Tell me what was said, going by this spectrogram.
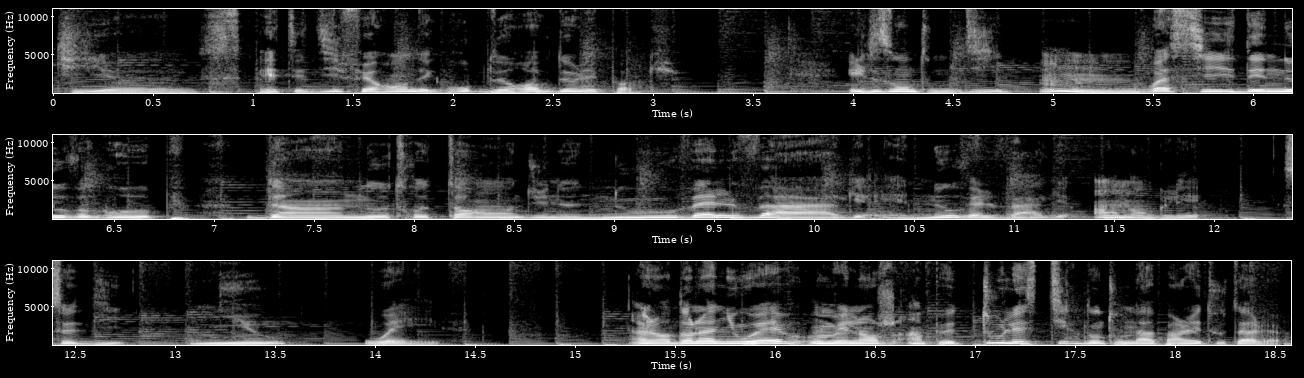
qui euh, étaient différents des groupes de rock de l'époque. Ils ont donc dit Hmm, voici des nouveaux groupes d'un autre temps, d'une nouvelle vague, et nouvelle vague en anglais se dit New Wave. Alors dans la New Wave, on mélange un peu tous les styles dont on a parlé tout à l'heure.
